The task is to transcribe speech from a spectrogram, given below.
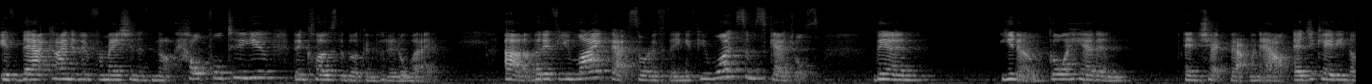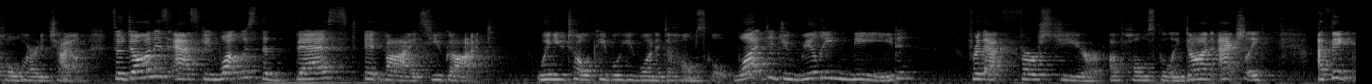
If that kind of information is not helpful to you, then close the book and put it away. Uh, but if you like that sort of thing, if you want some schedules, then you know, go ahead and and check that one out. Educating the wholehearted child. So Dawn is asking, what was the best advice you got when you told people you wanted to homeschool? What did you really need for that first year of homeschooling? Dawn, actually, I think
